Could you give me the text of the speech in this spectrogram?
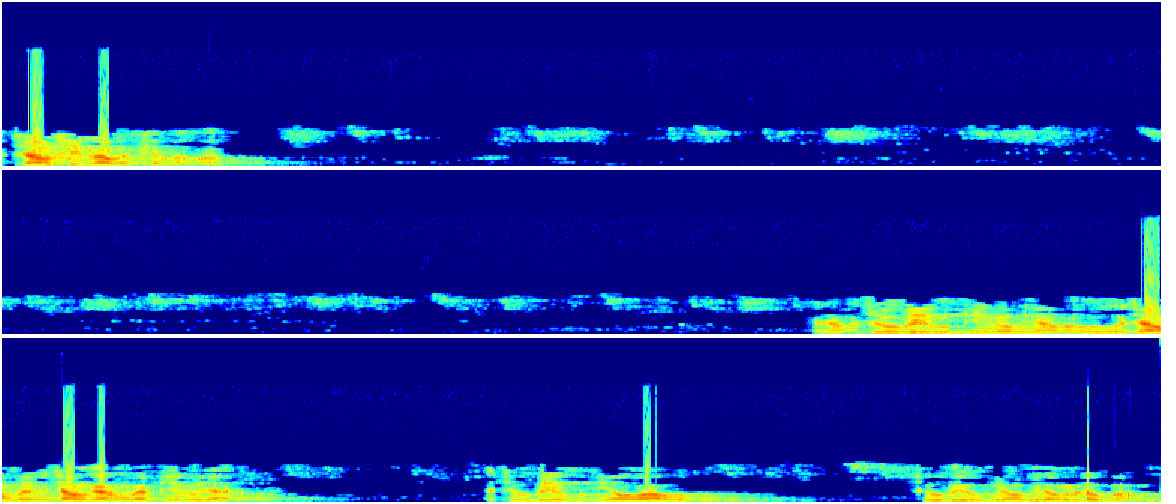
အကြောင်းရှိတော့ပဲဖြစ်မှာပါအဲတော့အကျိုးပေးကိုပြင်လို့မရပါဘူးအကြောင်းပေးအကြောင်းကံကိုပဲပြင်လို့ရတာပါအကျိုးပေးကိုမမျောပါဘူးအကျိုးပေးကိုမျောပြီးတော့မလုပ်ပါဘူး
